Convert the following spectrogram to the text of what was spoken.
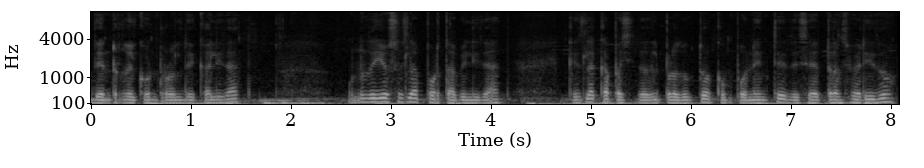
dentro del control de calidad. Uno de ellos es la portabilidad, que es la capacidad del producto o componente de ser transferido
